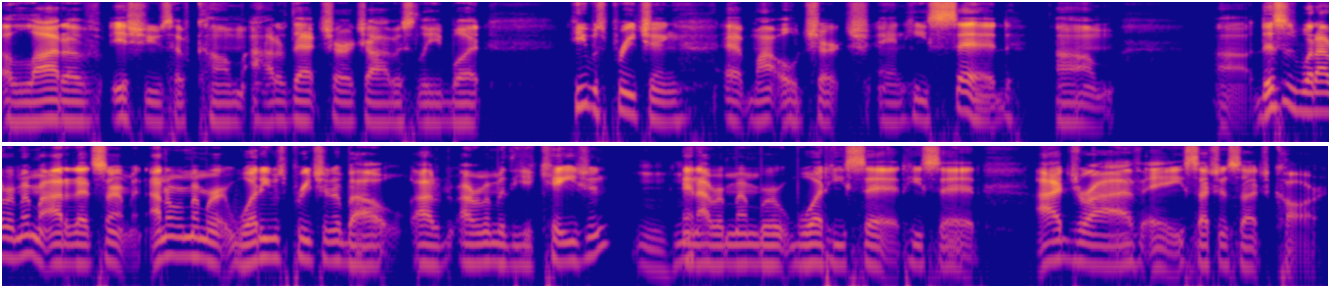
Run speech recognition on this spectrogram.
a lot of issues have come out of that church obviously but he was preaching at my old church and he said um, uh, this is what I remember out of that sermon. I don't remember what he was preaching about. I, I remember the occasion and I remember what he said. He said, I drive a such and such car.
